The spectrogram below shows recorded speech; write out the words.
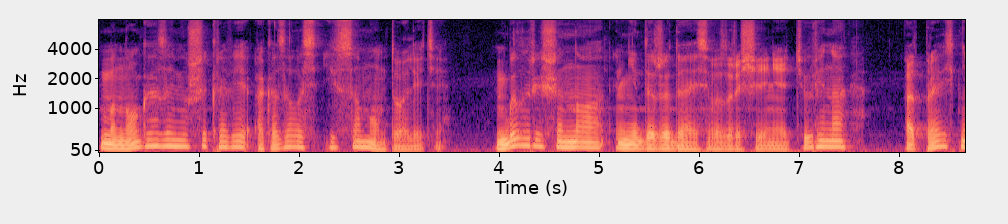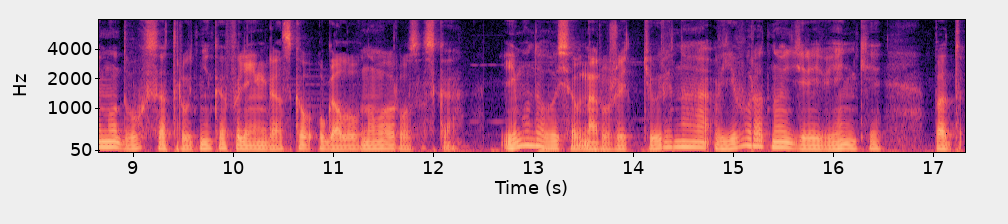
Много замерзшей крови оказалось и в самом туалете. Было решено, не дожидаясь возвращения Тюрина, отправить к нему двух сотрудников Ленинградского уголовного розыска. Им удалось обнаружить Тюрина в его родной деревеньке под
